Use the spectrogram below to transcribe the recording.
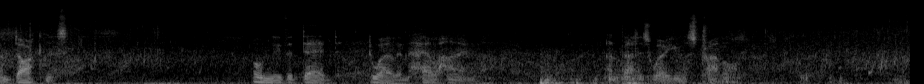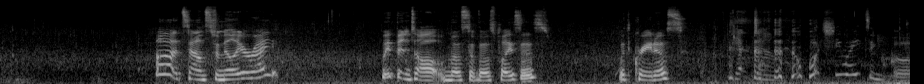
and darkness. Only the dead dwell in Helheim. And that is where you must travel. Oh, it sounds familiar, right? We've been to all, most of those places with Kratos. Get down. What's she waiting for?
